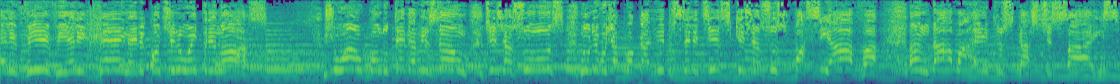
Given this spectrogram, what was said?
Ele vive, ele reina, ele continua entre nós. João, quando teve a visão de Jesus, no livro de Apocalipse, ele disse que Jesus passeava, andava entre os castiçais.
